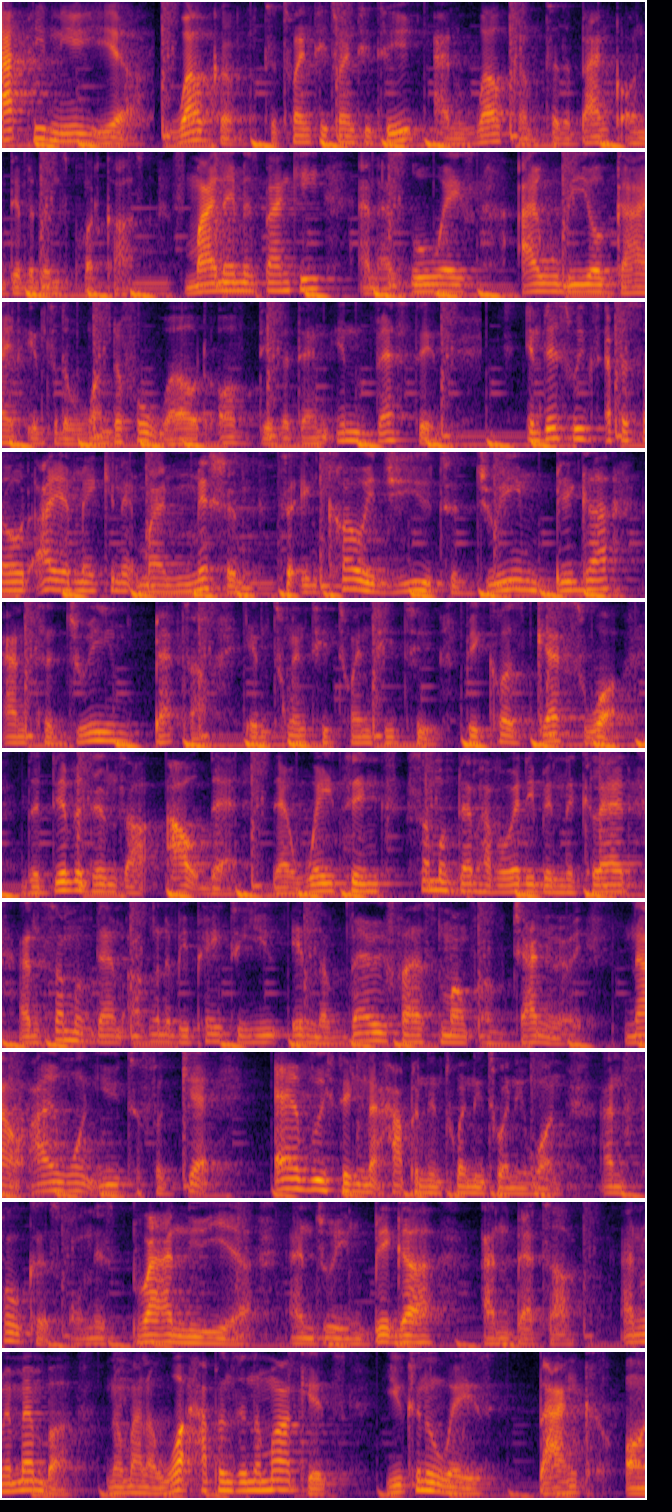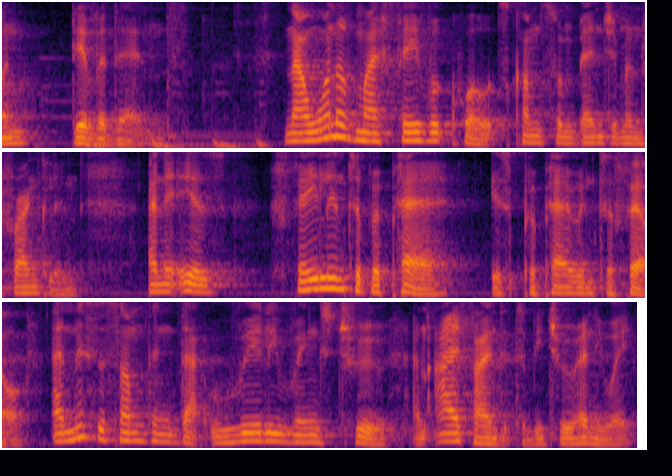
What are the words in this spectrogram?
Happy New Year. Welcome to 2022 and welcome to the Bank on Dividends podcast. My name is Banky, and as always, I will be your guide into the wonderful world of dividend investing. In this week's episode, I am making it my mission to encourage you to dream bigger and to dream better in 2022. Because guess what? The dividends are out there, they're waiting. Some of them have already been declared, and some of them are going to be paid to you in the very first month of January. Now, I want you to forget everything that happened in 2021 and focus on this brand new year and dream bigger and better. And remember, no matter what happens in the markets, you can always bank on dividends. Now, one of my favorite quotes comes from Benjamin Franklin, and it is failing to prepare is preparing to fail. And this is something that really rings true, and I find it to be true anyway.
